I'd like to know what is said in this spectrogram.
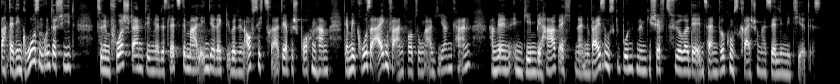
macht er den großen Unterschied zu dem Vorstand, den wir das letzte Mal indirekt über den Aufsichtsrat ja besprochen haben, der mit großer Eigenverantwortung agieren kann, haben wir in, im GmbH-Rechten einen weisungsgebundenen Geschäftsführer, der in seinem Wirkungskreis schon mal sehr limitiert ist.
